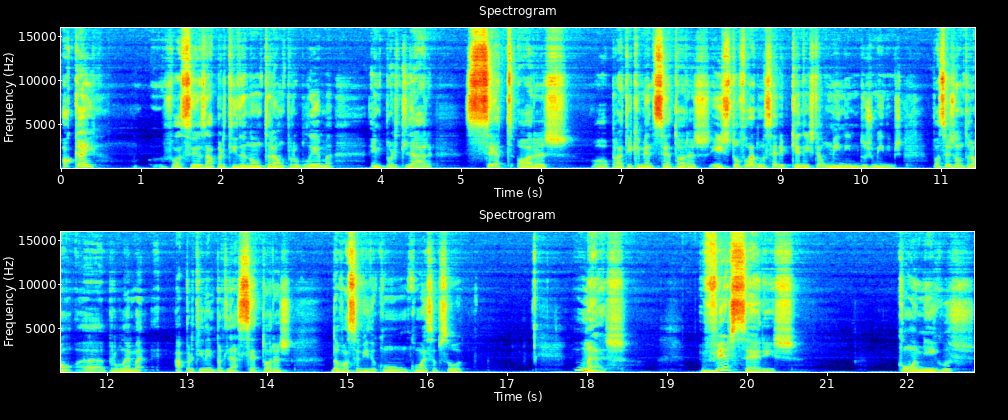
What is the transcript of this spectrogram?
ok, vocês à partida não terão problema em partilhar 7 horas ou praticamente 7 horas. Isto estou a falar de uma série pequena, isto é um mínimo dos mínimos vocês não terão uh, problema a partir em partilhar 7 horas da vossa vida com, com essa pessoa. Mas ver séries com amigos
